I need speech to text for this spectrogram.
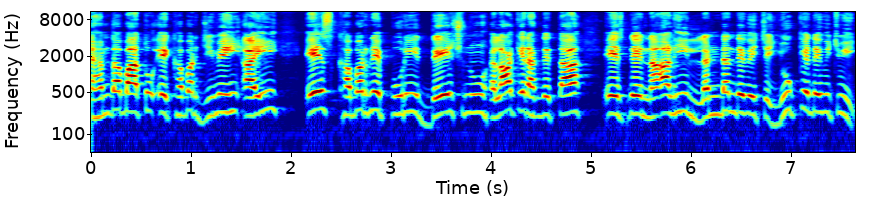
ਅਹਮਦਾਬਾਦ ਤੋਂ ਇਹ ਖਬਰ ਜਿਵੇਂ ਹੀ ਆਈ, ਇਸ ਖਬਰ ਨੇ ਪੂਰੀ ਦੇਸ਼ ਨੂੰ ਹਿਲਾ ਕੇ ਰੱਖ ਦਿੱਤਾ। ਇਸ ਦੇ ਨਾਲ ਹੀ ਲੰਡਨ ਦੇ ਵਿੱਚ, ਯੂਕੇ ਦੇ ਵਿੱਚ ਵੀ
